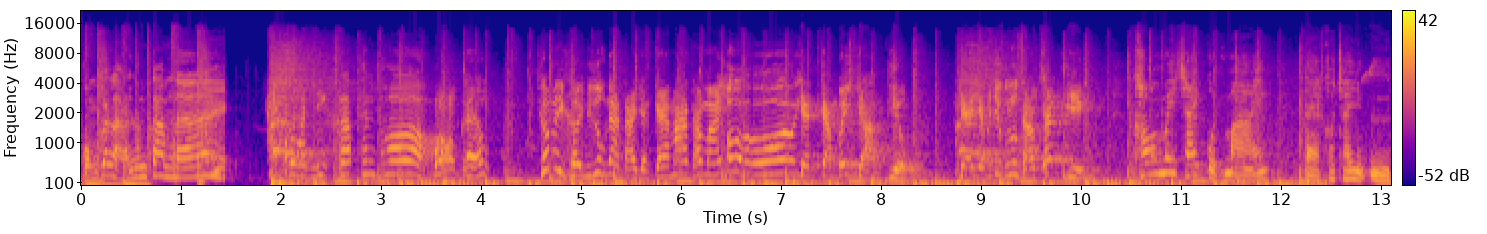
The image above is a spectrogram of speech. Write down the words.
ผมก็หลานลุงตั้มนะ สวัสดีครับท่านพ่อ บอกแล้วฉันไม่เคยมีลูกหน้าตาอย่างแกมาทำไม โอ้ยแกจำไว้อย่างเดียว แกอย่ามายุ่งกับลูกสาวฉันอีก เขาไม่ใช้กฎหมาย แต่เขาใช้อย่างอื่น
